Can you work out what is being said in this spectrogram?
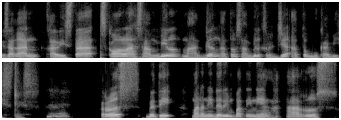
misalkan Kalista sekolah sambil magang atau sambil kerja atau buka bisnis. Terus berarti mana nih dari empat ini yang harus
